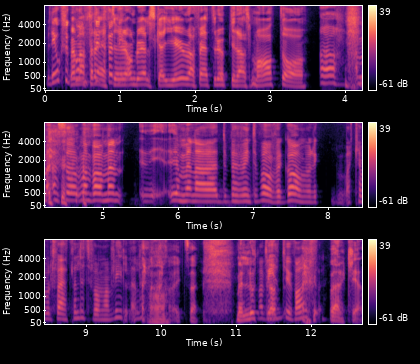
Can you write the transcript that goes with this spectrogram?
Men det är också Men varför konstigt för att äter, det, om du älskar djur, varför äter du upp deras mat då? ja, men alltså, man bara, men, jag menar, du behöver inte vara vegan men man kan väl få äta lite vad man vill eller? Ja, exakt. Men Man luttrad, vet ju varför. verkligen.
